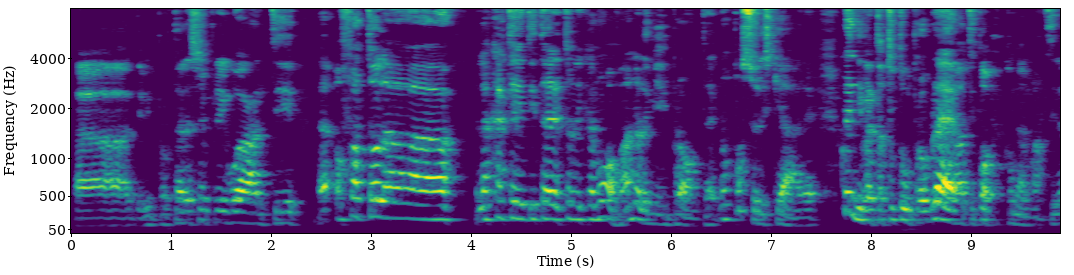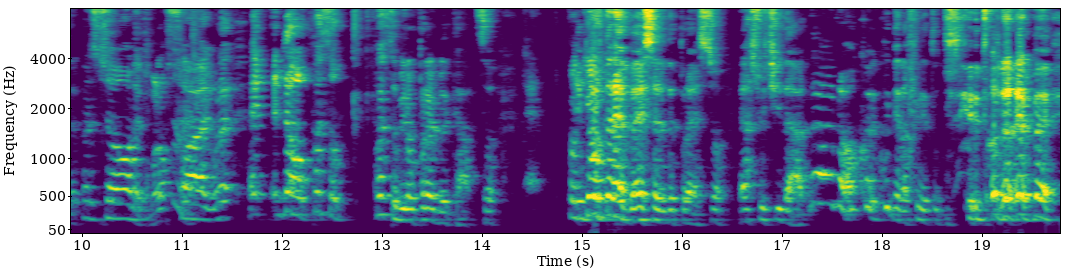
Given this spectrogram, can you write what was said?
eh, devi portare sempre i guanti. eh, ho fatto la, la carta d'identità elettronica nuova, hanno le mie impronte, non posso rischiare. Quindi diventa tutto un problema, tipo come ammazzi le persone, come lo fai. come- eh, eh, no, questo, questo mi romperebbe il cazzo. Mi Perché- porterebbe a essere depresso e a suicidarmi. No, no, quindi alla fine tutto si ritornerebbe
